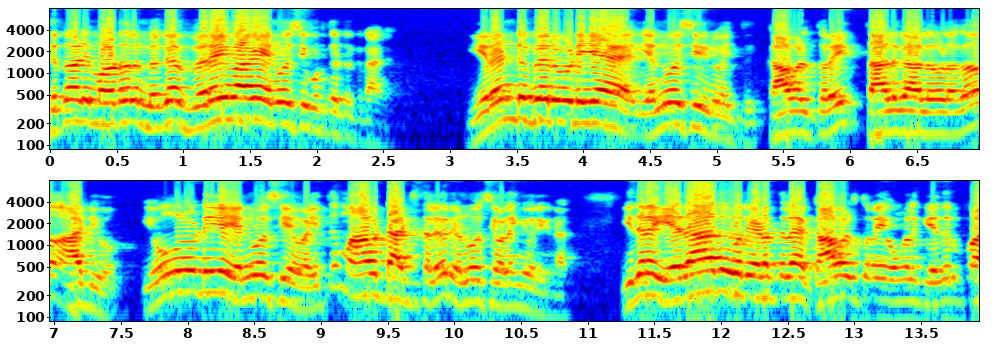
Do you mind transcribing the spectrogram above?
திருநெல்வேலி மாவட்டத்தில் மிக விரைவாக என்ஓசி கொடுத்துட்டு இருக்கிறாங்க இரண்டு பேருடைய என்ஓசி வைத்து காவல்துறை தாலுகா அலுவலகம் ஆர்டிஓ. இவங்களுடைய என்ஓசியை வைத்து மாவட்ட ஆட்சித்தலைவர் என்ஓசி வழங்கி வருகிறார். இதுல ஏதாவது ஒரு இடத்துல காவல்துறை உங்களுக்கு எதிர்ப்பா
